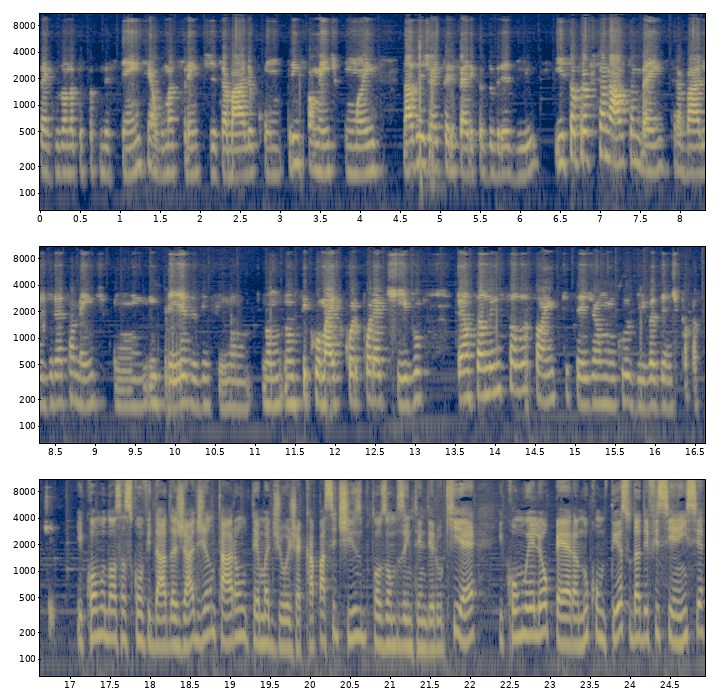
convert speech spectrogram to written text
da inclusão da pessoa com deficiência em algumas frentes de trabalho, com, principalmente com mães nas regiões periféricas do Brasil. E sou profissional também, trabalho diretamente com empresas, enfim, num, num, num ciclo mais corporativo, pensando em soluções que sejam inclusivas e anticapacitistas. E como nossas convidadas já adiantaram, o tema de hoje é capacitismo. Nós vamos entender o que é e como ele opera no contexto da deficiência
